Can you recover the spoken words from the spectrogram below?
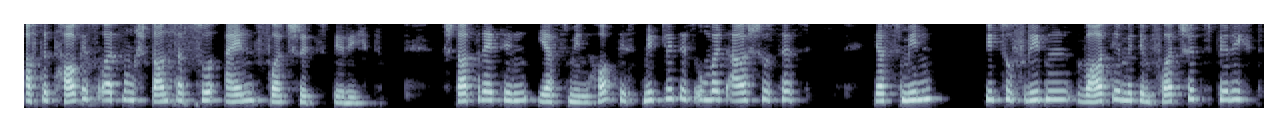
Auf der Tagesordnung stand dazu ein Fortschrittsbericht. Stadträtin Jasmin Hopp ist Mitglied des Umweltausschusses. Jasmin, wie zufrieden wart ihr mit dem Fortschrittsbericht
